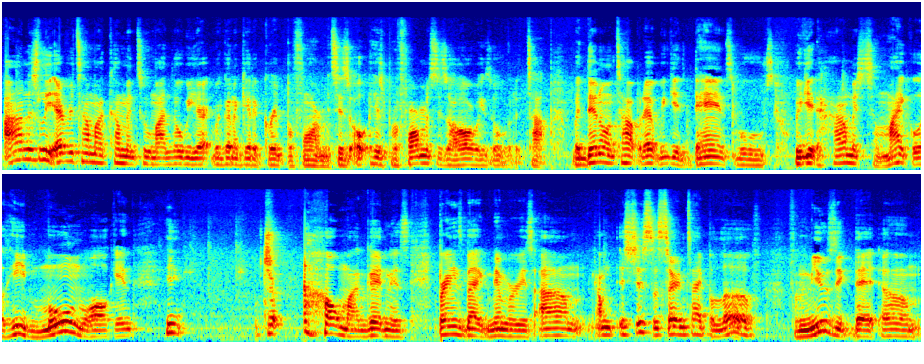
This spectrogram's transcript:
Honestly, every time I come into him, I know we are, we're gonna get a great performance. His his performances are always over the top. But then on top of that, we get dance moves. We get homage to Michael. He moonwalking. He oh my goodness brings back memories um I'm, it's just a certain type of love for music that um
